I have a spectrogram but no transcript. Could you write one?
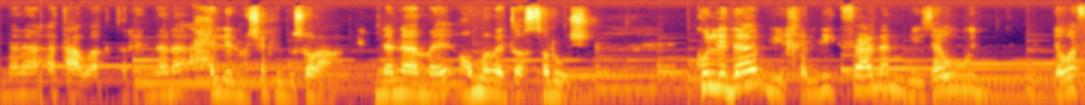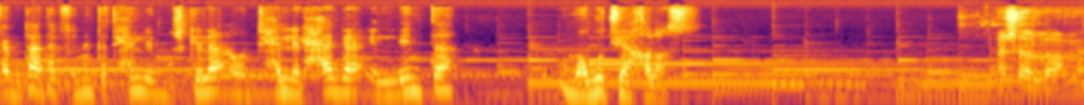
إن أنا أتعب أكتر إن أنا أحل المشاكل بسرعة إن أنا هم ما يتأثروش. كل ده بيخليك فعلا بيزود الدوافع بتاعتك في إن أنت تحل المشكلة أو تحل الحاجة اللي أنت موجود فيها خلاص. ما شاء الله عامة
